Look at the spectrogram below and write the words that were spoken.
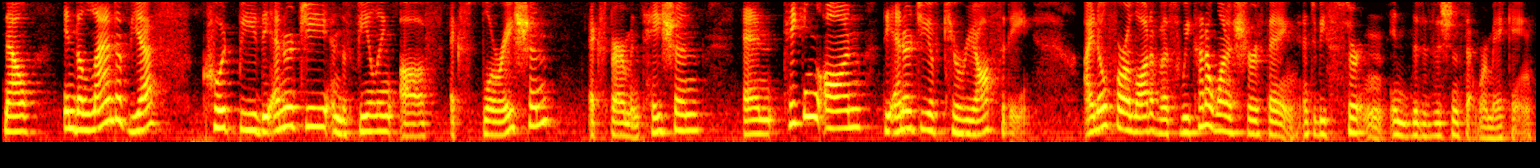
Now, in the land of yes could be the energy and the feeling of exploration, experimentation, and taking on the energy of curiosity. I know for a lot of us, we kind of want a sure thing and to be certain in the decisions that we're making.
